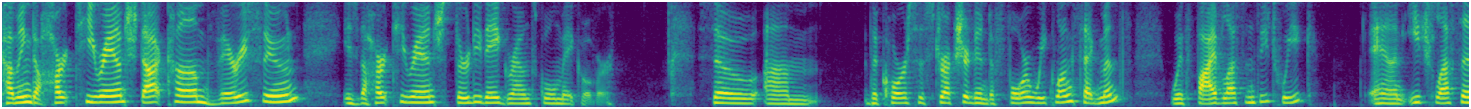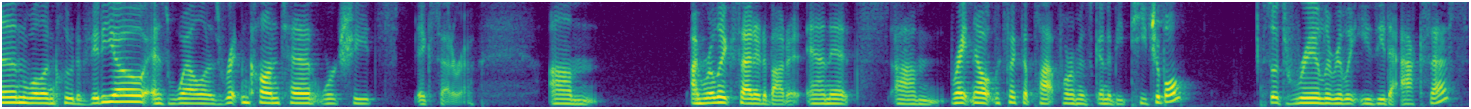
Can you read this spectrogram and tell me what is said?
coming to hearttranch.com very soon is the Heart T Ranch 30 day ground school makeover. So, um, the course is structured into four week long segments with five lessons each week and each lesson will include a video as well as written content, worksheets, etc. Um, I'm really excited about it, and it's um, right now. It looks like the platform is going to be teachable, so it's really really easy to access.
